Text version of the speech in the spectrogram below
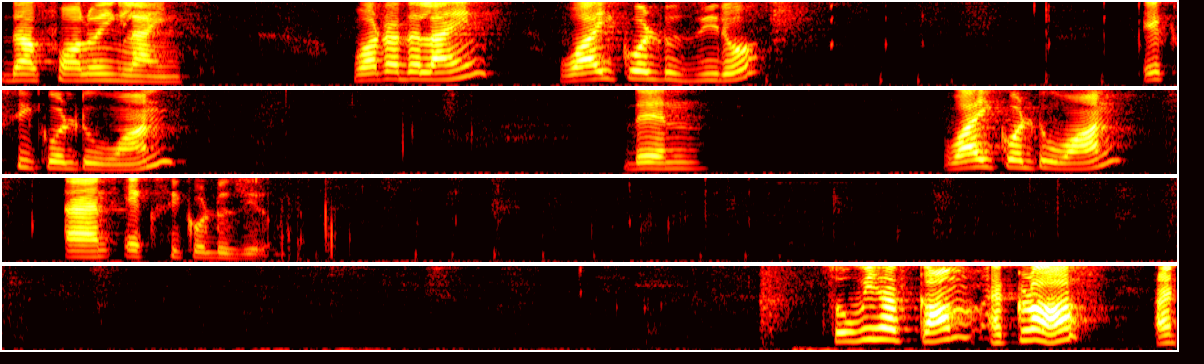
the following lines. What are the lines? y equal to 0, x equal to 1, then y equal to 1 and x equal to 0. So, we have come across a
